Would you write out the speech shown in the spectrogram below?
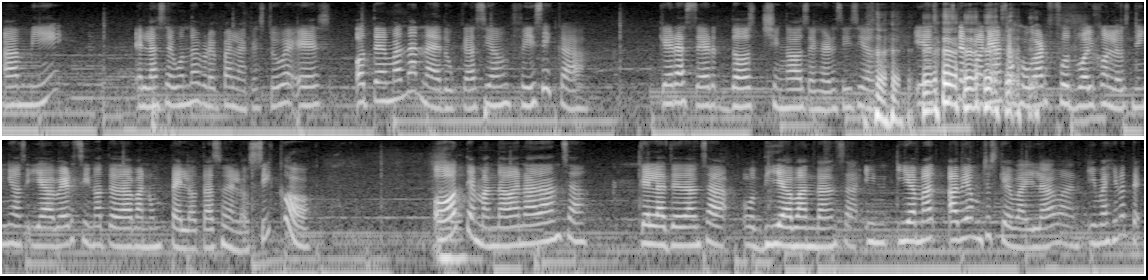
a mí, en la segunda prepa en la que estuve, es o te mandan a educación física, que era hacer dos chingados ejercicios, y después te ponías a jugar fútbol con los niños y a ver si no te daban un pelotazo en el hocico. O te mandaban a danza, que las de danza odiaban danza. Y, y además había muchos que bailaban. Imagínate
